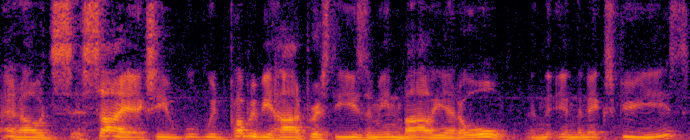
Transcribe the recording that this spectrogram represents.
And I would say actually we'd probably be hard pressed to use them in barley at all in the, in the next few years.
